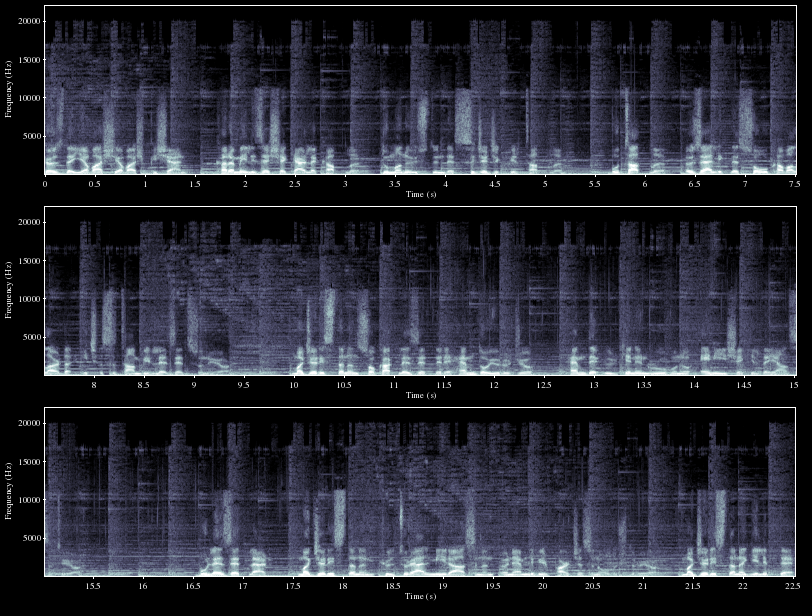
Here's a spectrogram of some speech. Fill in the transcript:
közde yavaş yavaş pişen, karamelize şekerle kaplı, dumanı üstünde sıcacık bir tatlı. Bu tatlı, özellikle soğuk havalarda iç ısıtan bir lezzet sunuyor. Macaristan'ın sokak lezzetleri hem doyurucu, hem de ülkenin ruhunu en iyi şekilde yansıtıyor. Bu lezzetler, Macaristan'ın kültürel mirasının önemli bir parçasını oluşturuyor. Macaristan'a gelip de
